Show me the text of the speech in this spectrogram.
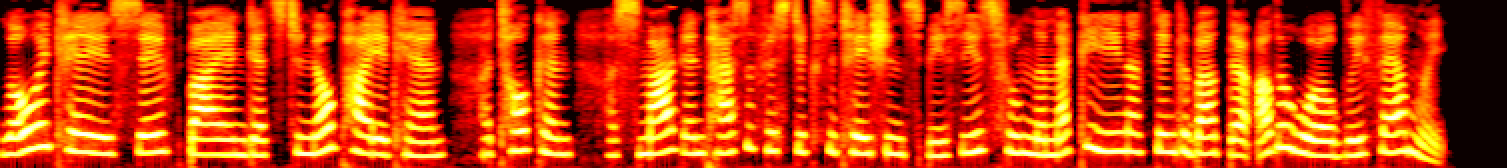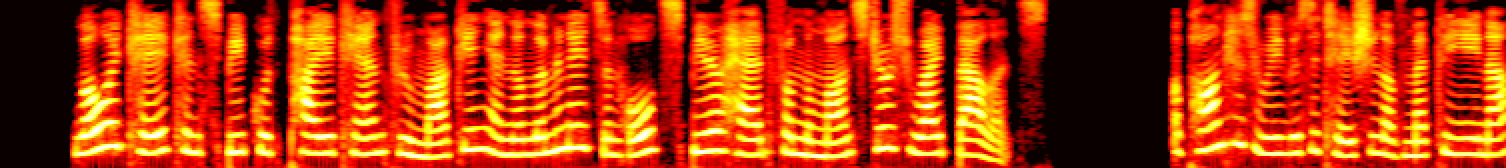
Loike is saved by and gets to know Payakan, a tulkun, a smart and pacifistic cetacean species whom the Metkayina think about their otherworldly family. Loike can speak with Payakan through marking and eliminates an old spearhead from the monster's right balance. Upon his revisitation of Metkayina,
